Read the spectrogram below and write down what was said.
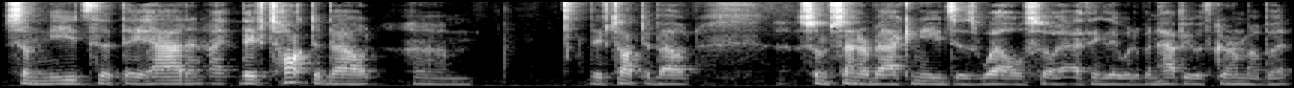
some needs that they had, and I, they've talked about um, they've talked about some center back needs as well. So I think they would have been happy with Girma, but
